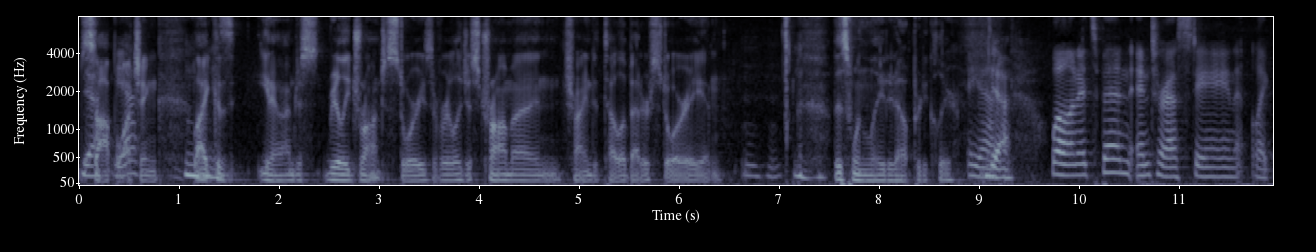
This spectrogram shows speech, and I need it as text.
Yeah. stop Yeah. watching. Mm-hmm. Like, because, you know, I'm just really drawn to stories of religious trauma and trying to tell a better story. And this one laid it out pretty clear. Yeah. Well, and it's been interesting. Like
